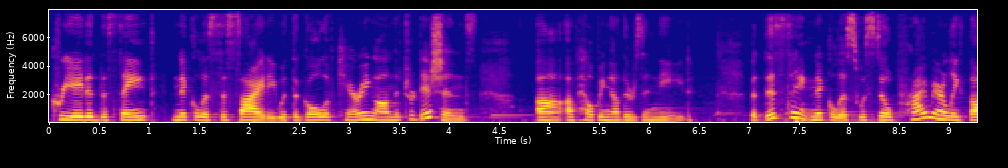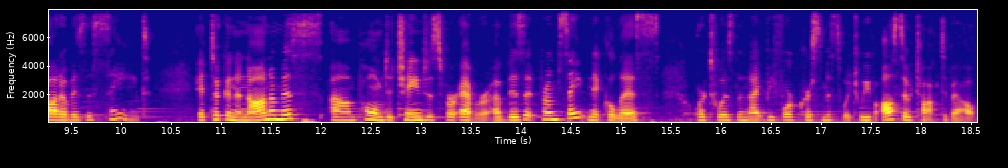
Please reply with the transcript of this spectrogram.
created the St. Nicholas Society with the goal of carrying on the traditions uh, of helping others in need. But this St. Nicholas was still primarily thought of as a saint. It took an anonymous um, poem to change this forever, A Visit from St. Nicholas, or Twas the Night Before Christmas, which we've also talked about.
